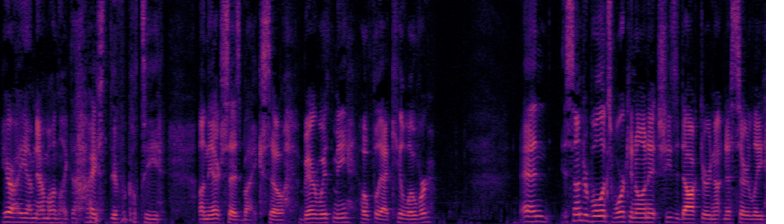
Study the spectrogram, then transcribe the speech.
here I am now. I'm on like the highest difficulty on the exercise bike, so bear with me. Hopefully, I kill over. And Sandra Bullock's working on it. She's a doctor, not necessarily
